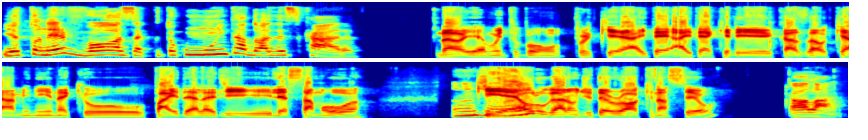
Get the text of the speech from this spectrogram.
E eu tô nervosa, tô com muita dó desse cara. Não, e é muito bom, porque aí tem, aí tem aquele casal que é a menina que o pai dela é de Ilha Samoa, que Uhum. é o lugar onde The Rock nasceu. Olha lá.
